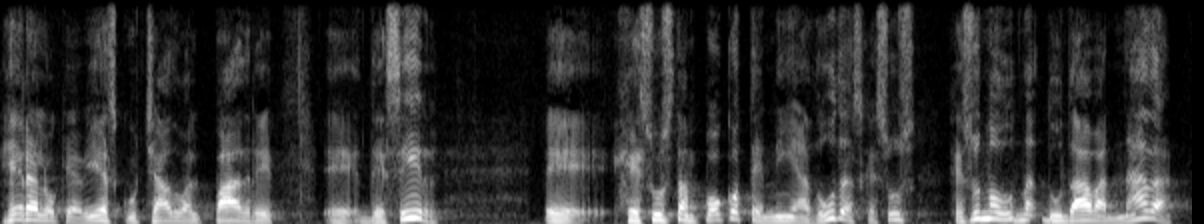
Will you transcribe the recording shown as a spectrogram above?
era lo que había escuchado al Padre eh, decir. Eh, Jesús tampoco tenía dudas, Jesús, Jesús no dudaba nada,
